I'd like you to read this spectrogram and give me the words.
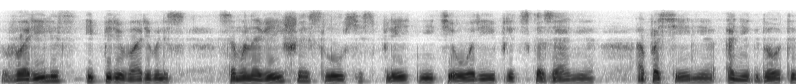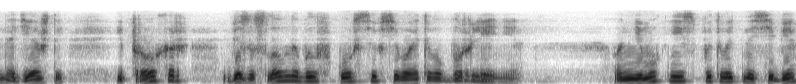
варились и переваривались самоновейшие слухи, сплетни, теории, предсказания, опасения, анекдоты, надежды, и Прохор, безусловно, был в курсе всего этого бурления. Он не мог не испытывать на себе,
